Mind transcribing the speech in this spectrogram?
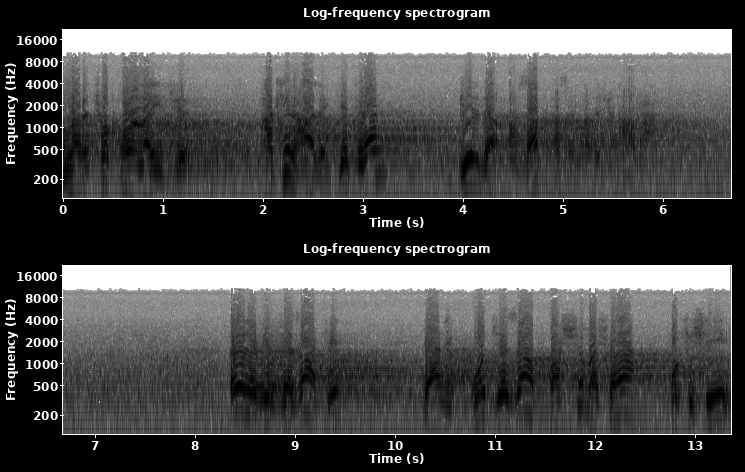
onları çok horlayıcı, hakir hale getiren bir de azap hazırladı Cenab-ı Hak. Öyle bir ceza ki, yani o ceza başlı başına o kişiyi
